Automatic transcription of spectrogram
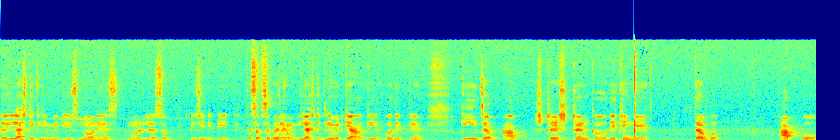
the elastic limit is known as modulus of rigidity तो सबसे पहले हम इलास्टिक लिमिट क्या होती है, वो देखते हैं कि जब आप स्ट्रेस ट्रेन को देखेंगे तब आपको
